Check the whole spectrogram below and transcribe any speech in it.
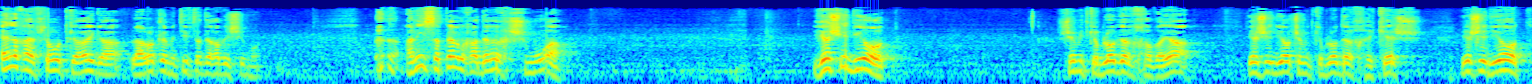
אין לך אפשרות כרגע לעלות למטיבתא דרבי שמעון. אני אספר לך דרך שמועה. יש ידיעות שמתקבלות דרך חוויה, יש ידיעות שמתקבלות דרך היקש, יש ידיעות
